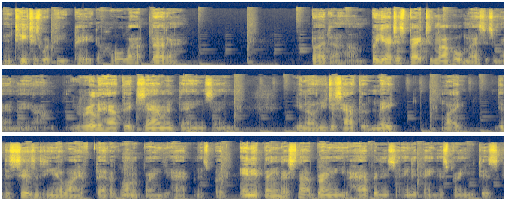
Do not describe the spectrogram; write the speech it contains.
and teachers would be paid a whole lot better but um, but yeah, just back to my whole message, man. Um, you really have to examine things, and you know, you just have to make like the decisions in your life that are going to bring you happiness. But anything that's not bringing you happiness, anything that's bringing you just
